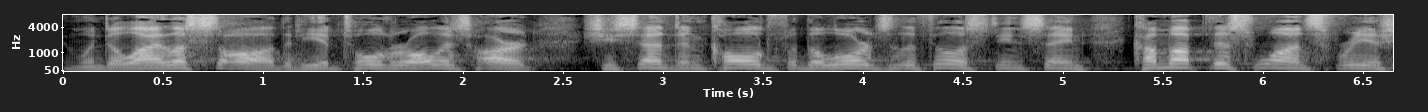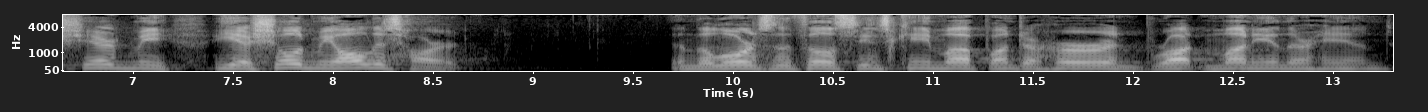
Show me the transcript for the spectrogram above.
And when Delilah saw that he had told her all his heart, she sent and called for the lords of the Philistines, saying, Come up this once, for he has shared me, he has showed me all his heart. Then the lords of the Philistines came up unto her and brought money in their hand.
